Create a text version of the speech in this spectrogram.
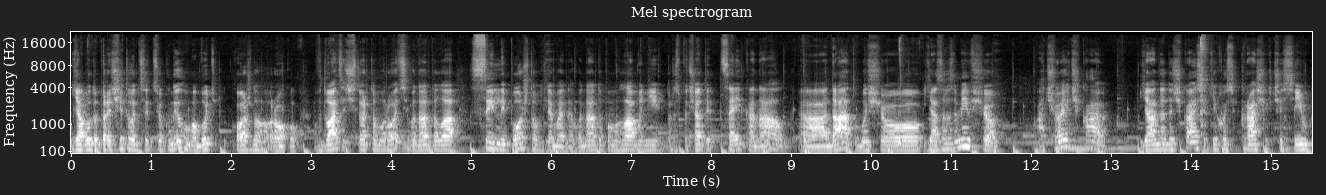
Я буду перечитувати цю книгу, мабуть, кожного року. В 24-му році вона дала сильний поштовх для мене. Вона допомогла мені розпочати цей канал. А, да, тому що я зрозумів, що а чого я чекаю? Я не дочекаюсь якихось кращих часів,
